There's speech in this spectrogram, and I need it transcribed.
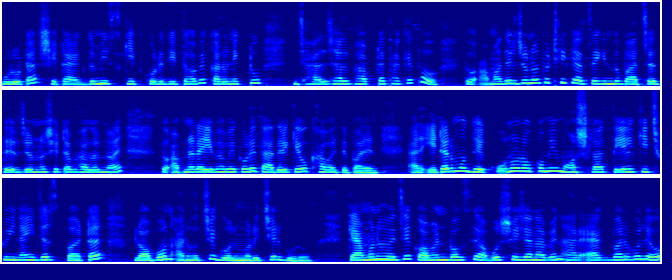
গুঁড়োটা, সেটা একদমই স্কিপ করে দিতে হবে। কারণ একটু ঝাল ঝাল ভাবটা থাকে তো। তো আমাদের জন্য তো ঠিক আছে, কিন্তু বাচ্চাদের জন্য সেটা ভালো নয়। তো আপনারা এইভাবে করে তাদেরকেও খাওয়াতে পারেন। আর এটার মধ্যে কোনো রকমই মশলা, তেল কিছুই নাই জাস্ট বাটার লবণ আর হচ্ছে গোলমরিচের গুঁড়ো। কেমন হয়েছে কমেন্ট বক্সে অবশ্যই জানাবেন। আর একবার হলেও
